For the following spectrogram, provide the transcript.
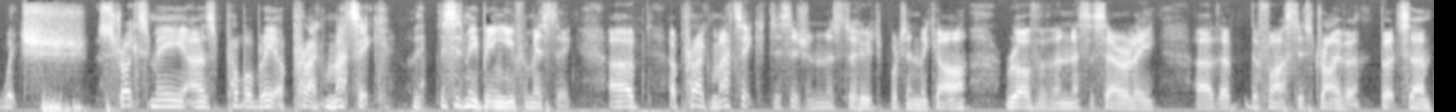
which strikes me as probably a pragmatic. This is me being euphemistic. Uh, a pragmatic decision as to who to put in the car, rather than necessarily uh, the the fastest driver. But um,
